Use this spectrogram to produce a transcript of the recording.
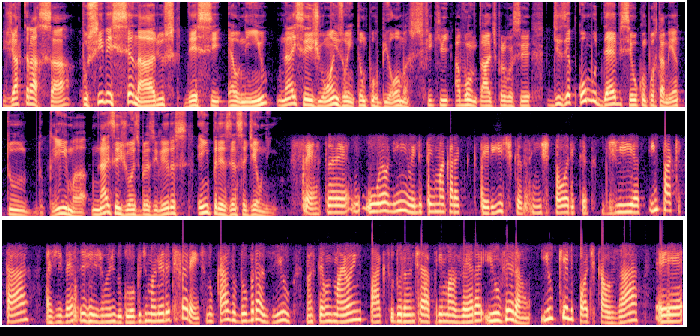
já traçar possíveis cenários desse El Ninho nas regiões ou então por biomas. Fique à vontade para você dizer como deve ser o comportamento do clima nas regiões brasileiras em presença de El Ninho. Certo. É, o El Ninho ele tem uma característica assim, histórica de impactar as diversas regiões do globo de maneira diferente. No caso do Brasil, nós temos maior impacto durante a primavera e o verão. E o que ele pode causar é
